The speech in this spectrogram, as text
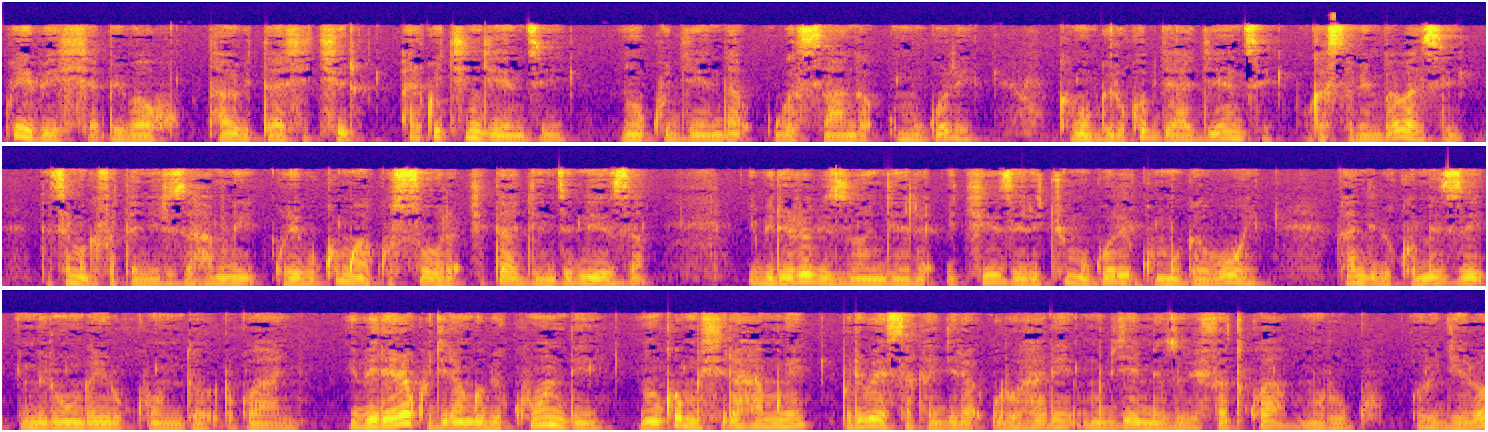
kwibeshya bibaho. Ntawe bitashyikira. Ariko icy'ingenzi ni ukugenda ugasanga umugore ukamubwira uko byagenze ugasaba imbabazi ndetse mugafatanyiriza hamwe kureba uko mwakosora ikitagenze neza ibi rero bizongera icyizere cy'umugore ku mugabo we kandi bikomeze imirunga y'urukundo rwanyu. Ibi rero kugira ngo bikunde ni uko mushyira hamwe buri wese akagira uruhare mu byemezo bifatwa mu rugo. Urugero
